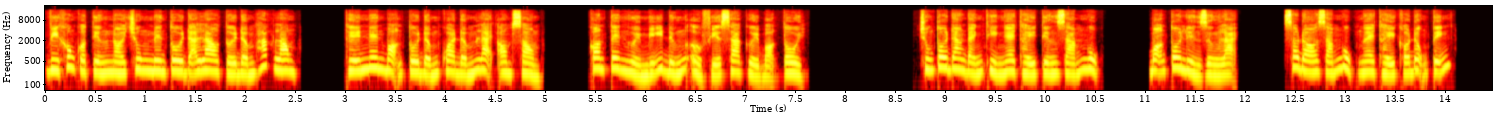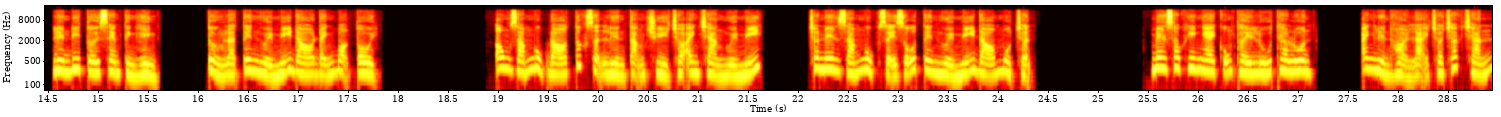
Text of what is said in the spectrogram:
Vì không có tiếng nói chung nên tôi đã lao tới đấm hắc long, thế nên bọn tôi đấm qua đấm lại om sòm, con tên người mỹ đứng ở phía xa cười bọn tôi. Chúng tôi đang đánh thì nghe thấy tiếng giám ngục, bọn tôi liền dừng lại sau đó giám ngục nghe thấy có động tĩnh liền đi tới xem tình hình. Tưởng là tên người mỹ đó đánh bọn tôi. Ông giám ngục đó tức giận liền tặng trùy cho anh chàng người mỹ cho nên giám ngục dạy dỗ tên người mỹ đó một trận. Men sau khi nghe cũng thấy lú theo luôn anh liền hỏi lại cho chắc chắn.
